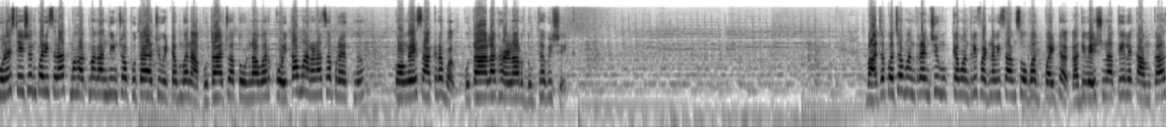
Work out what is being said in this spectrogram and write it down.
पुणे स्टेशन परिसरात महात्मा गांधींच्या पुतळ्याची विटंबना. पुतळ्याच्या तोंडावर कोयता मारण्याचा प्रयत्न. काँग्रेस आक्रमक. पुतळ्याला घालणार दुग्धाभिषेक. भाजपच्या मंत्र्यांची मुख्यमंत्री फडणवीसांसोबत बैठक. अधिवेशनातील कामकाज.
